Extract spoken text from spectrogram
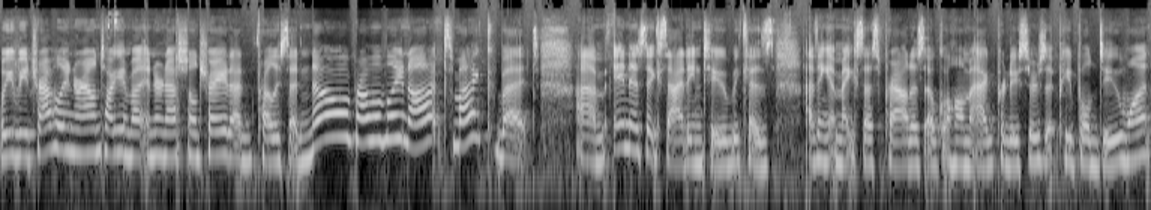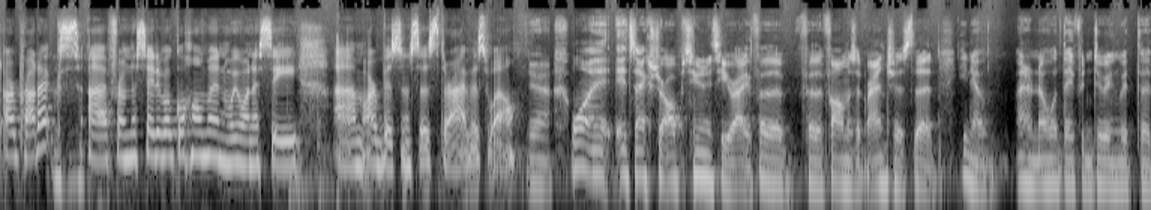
will you be traveling around talking about international trade? I'd probably said no, probably not, Mike. But um, and it's exciting too because I think it makes us proud as Oklahoma ag producers that people do want our products uh, from the state of Oklahoma, and we want to see um, our businesses thrive as well. Yeah. Well, it's extra opportunity, right, for the for the farmers and ranchers that you know. I don't know what they've been doing with the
